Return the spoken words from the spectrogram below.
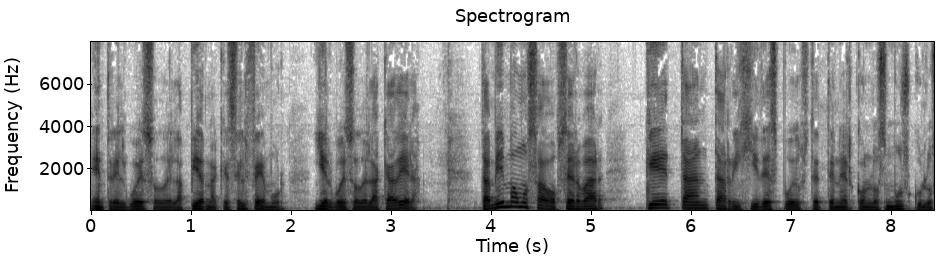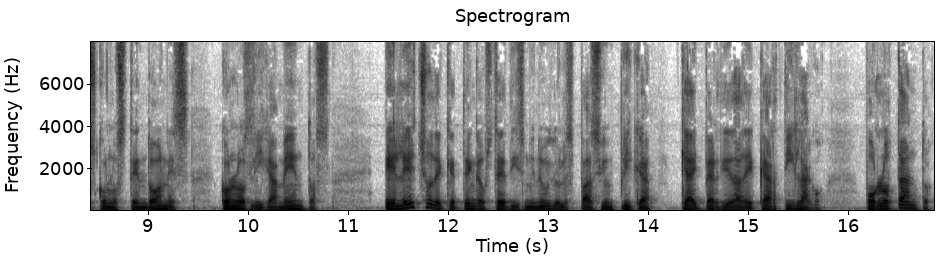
entre el hueso de la pierna, que es el fémur, y el hueso de la cadera. También vamos a observar qué tanta rigidez puede usted tener con los músculos, con los tendones, con los ligamentos. El hecho de que tenga usted disminuido el espacio implica que hay pérdida de cartílago. Por lo tanto,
